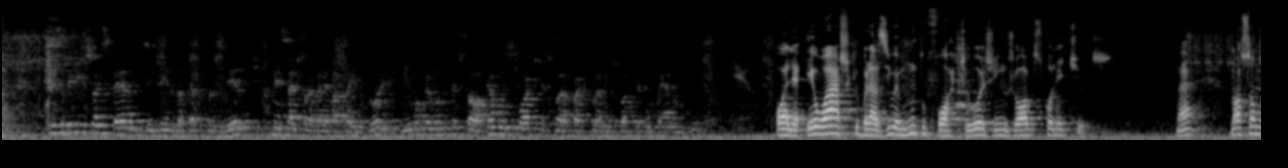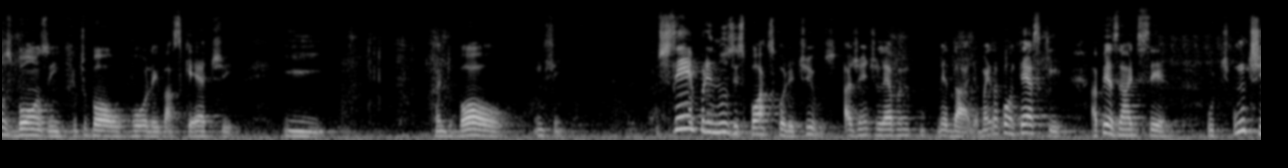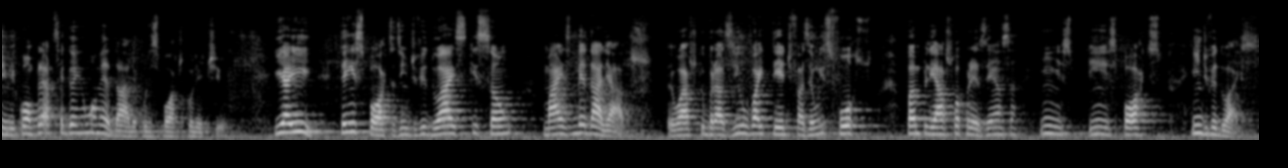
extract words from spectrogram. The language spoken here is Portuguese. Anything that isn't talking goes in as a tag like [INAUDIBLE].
Queria saber o que a senhora espera do desempenho dos atletas brasileiros, que tipo de mensagem a senhora vai levar para eles hoje? E uma pergunta pessoal, tem algum esporte que a senhora particularmente gosta de acompanhar na Olimpíada? Olha, eu acho que o Brasil é muito forte hoje em jogos coletivos. Né? Nós somos bons em futebol, vôlei, basquete e handball, enfim. Sempre nos esportes coletivos a gente leva medalha, mas acontece que, apesar de ser um time completo, você ganha uma medalha por esporte coletivo. E aí tem esportes individuais que são mais medalhados. Eu acho que o Brasil vai ter de fazer um esforço para ampliar sua presença em, em esportes individuais.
